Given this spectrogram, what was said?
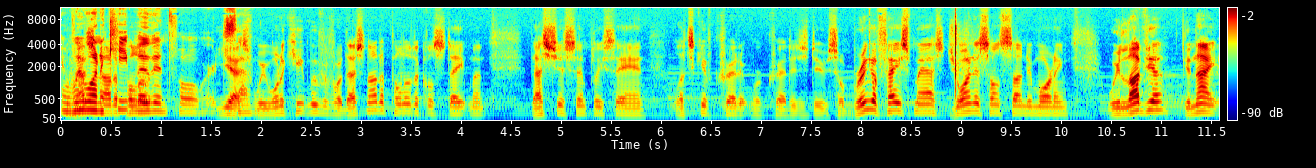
And we want to keep moving forward. Yes, so. we want to keep moving forward. That's not a political statement. That's just simply saying, let's give credit where credit is due. So bring a face mask. Join us on Sunday morning. We love you. Good night.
